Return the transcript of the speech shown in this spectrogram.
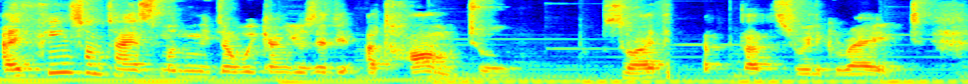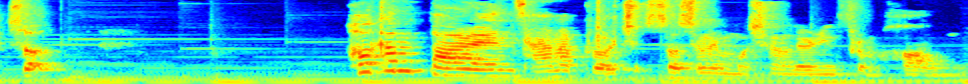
I think sometimes mood meter we can use it at home too. So I think that that's really great. So how can parents can approach social emotional learning from home?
